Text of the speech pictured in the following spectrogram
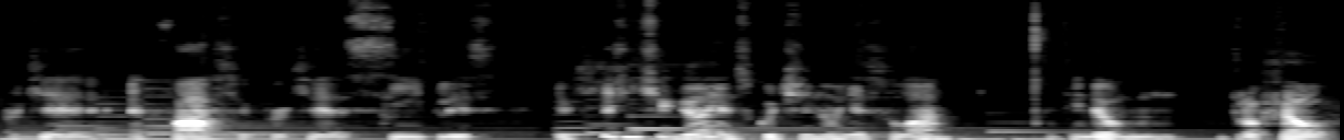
porque é fácil, porque é simples. E o que, que a gente ganha discutindo isso lá? Entendeu? Um, um, troféu,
